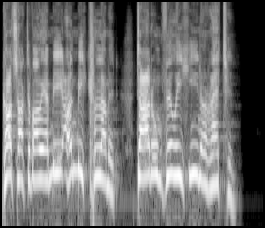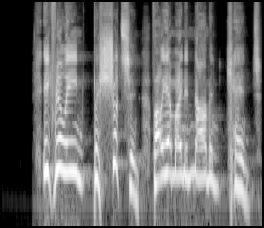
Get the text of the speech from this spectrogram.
Gott sagte, weil er mich an mich klammert, darum will ich ihn retten. Ich will ihn beschützen, weil er meinen Namen kennt.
